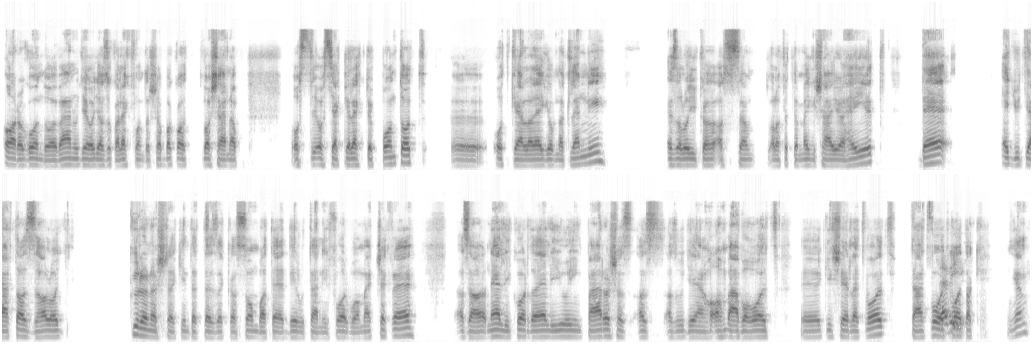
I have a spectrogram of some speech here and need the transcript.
Arra gondolván, ugye, hogy azok a legfontosabbak, ott vasárnap osztják ki a legtöbb pontot, ott kell a legjobbnak lenni, ez a logika azt hiszem alapvetően meg is állja a helyét, de együtt járt azzal, hogy különös tekintette ezek a szombat délutáni forból meccsekre, az a Nelly Korda, Ellie Ewing páros, az, az, az úgy ilyen halmába volt kísérlet volt, tehát volt, Levi, voltak, igen?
